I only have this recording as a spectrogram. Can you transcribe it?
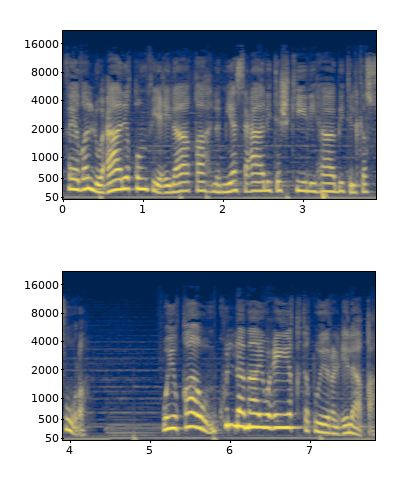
فيظل عالق في علاقة لم يسعى لتشكيلها بتلك الصورة. ويقاوم كل ما يعيق تطوير العلاقة.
